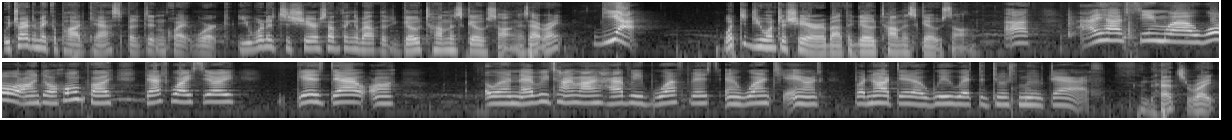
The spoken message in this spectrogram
we tried to make a podcast, but it didn't quite work. You wanted to share something about the Go Thomas Go song, is that right? Yeah. What did you want to share about the Go Thomas Go song? Uh, I have seen I wore on the home pod. That's why Siri gets that on when every time I have a breakfast and lunch and but not that we listen to smooth jazz. That's right.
